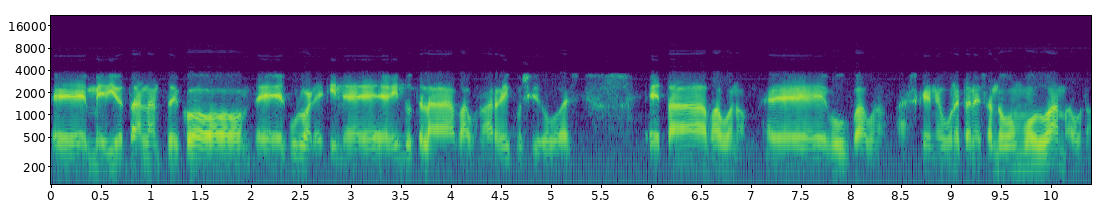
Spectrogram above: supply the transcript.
e, medioetan lantzeko e, helburuarekin egin dutela, ba, bueno, argi ikusi dugu, ez? Eta, ba, bueno, e, gu, ba, bueno, azken egunetan esan dugun moduan, ba, bueno,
